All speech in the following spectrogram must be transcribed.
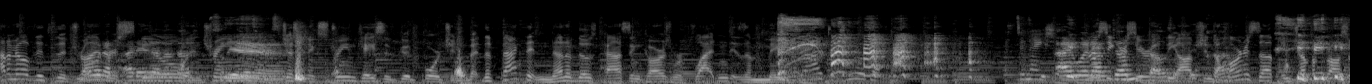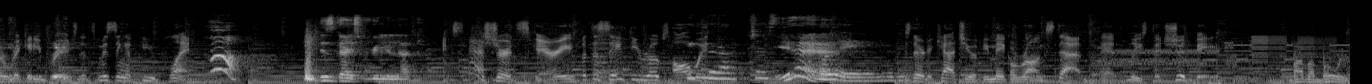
I don't know if it's the would driver's have added skill another- and training, Yeah. it's just an extreme case of good fortune, but the fact that none of those passing cars were flattened is amazing. destination. I would Thrill have seekers jumped here have the option to harness up and jump across a rickety bridge that's missing a few planks. This guy's really lucky. Yeah, sure, it's scary, but the safety rope's always just Yeah. fallen. there to catch you if you make a wrong step. At least it should be. Baba Booey.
